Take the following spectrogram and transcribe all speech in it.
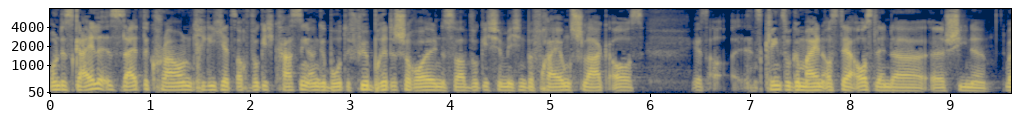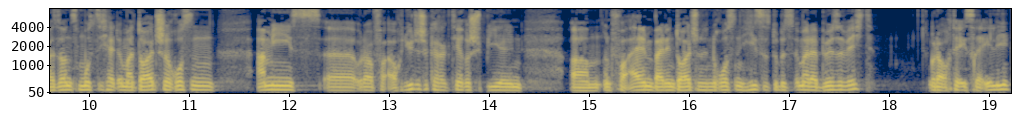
Und das Geile ist, seit The Crown kriege ich jetzt auch wirklich Castingangebote für britische Rollen. Das war wirklich für mich ein Befreiungsschlag aus, jetzt, es klingt so gemein, aus der Ausländerschiene. Weil sonst musste ich halt immer Deutsche, Russen, Amis äh, oder auch jüdische Charaktere spielen. Ähm, und vor allem bei den Deutschen und den Russen hieß es, du bist immer der Bösewicht oder auch der Israeli.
